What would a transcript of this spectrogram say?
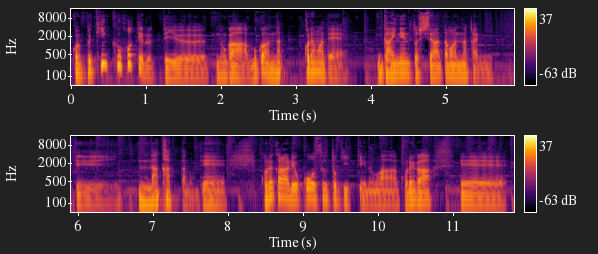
これブティックホテルっていうのが僕はなこれまで概念として頭の中に、えーなかったのでこれから旅行する時っていうのはこれが、えー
